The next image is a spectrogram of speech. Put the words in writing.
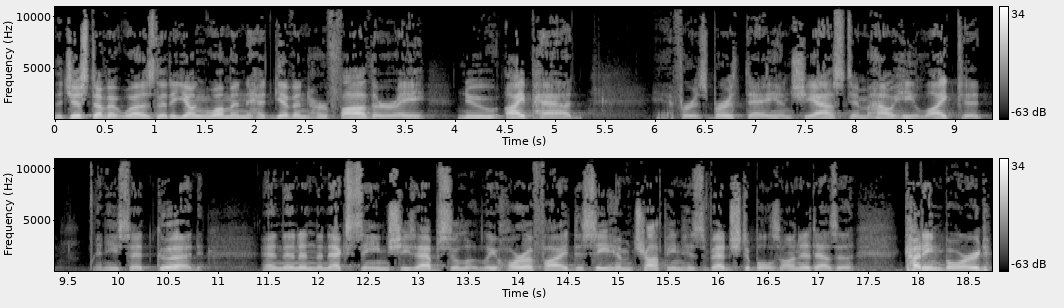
The gist of it was that a young woman had given her father a new iPad for his birthday, and she asked him how he liked it, and he said, Good. And then in the next scene, she's absolutely horrified to see him chopping his vegetables on it as a cutting board.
